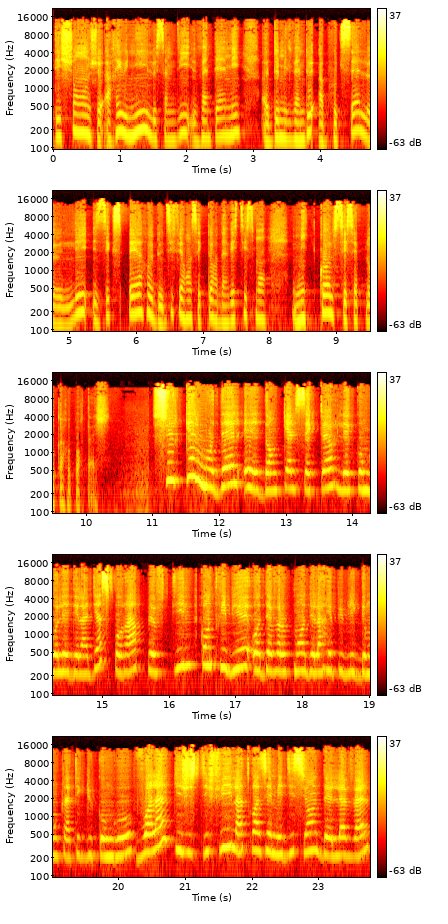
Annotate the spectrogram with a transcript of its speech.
d'échange a réuni le samedi 21 mai 2022 à Bruxelles les experts de différents secteurs d'investissement. Nicole Cesseploca, reportage. Sur quel modèle et dans quel secteur les Congolais de la diaspora peuvent-ils contribuer au développement de la République démocratique du Congo? Voilà qui justifie la troisième édition de Level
